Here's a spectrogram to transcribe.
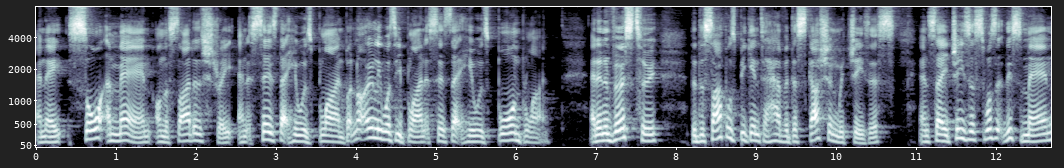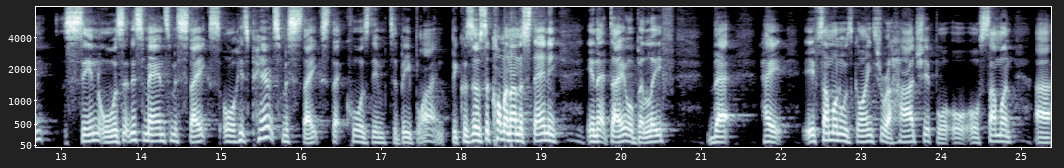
and they saw a man on the side of the street and it says that he was blind. But not only was he blind, it says that he was born blind. And then in verse 2, the disciples begin to have a discussion with Jesus and say, Jesus, was it this man's sin or was it this man's mistakes or his parents' mistakes that caused him to be blind? Because there was a common understanding in that day or belief that, hey, if someone was going through a hardship or, or, or someone uh,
